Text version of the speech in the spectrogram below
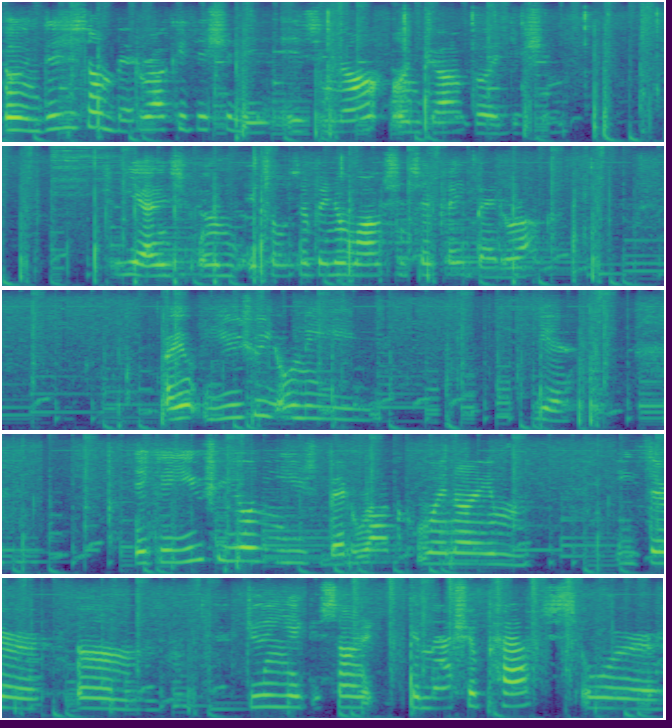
Um, this is on Bedrock Edition. It is not on Java Edition. Yeah, it's, um, it's also been a while since I played Bedrock. I usually only, yeah. Like I usually only use Bedrock when I'm either um doing like Sonic the mashup packs or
